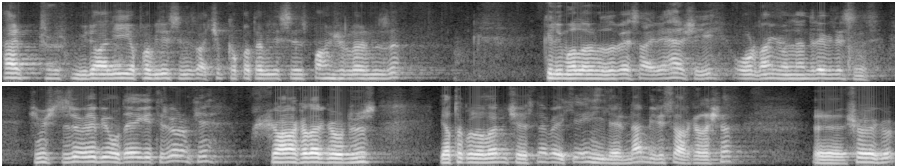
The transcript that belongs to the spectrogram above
her tür müdahaleyi yapabilirsiniz. Açıp kapatabilirsiniz panjurlarınızı, klimalarınızı vesaire her şeyi oradan yönlendirebilirsiniz. Şimdi sizi öyle bir odaya getiriyorum ki şu ana kadar gördüğünüz yatak odaların içerisinde belki en iyilerinden birisi arkadaşlar. Ee, şöyle gör,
